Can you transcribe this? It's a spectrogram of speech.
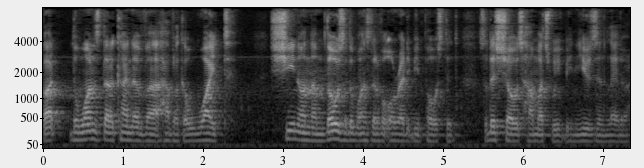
But the ones that are kind of uh, have like a white sheen on them, those are the ones that have already been posted. So this shows how much we've been using later.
